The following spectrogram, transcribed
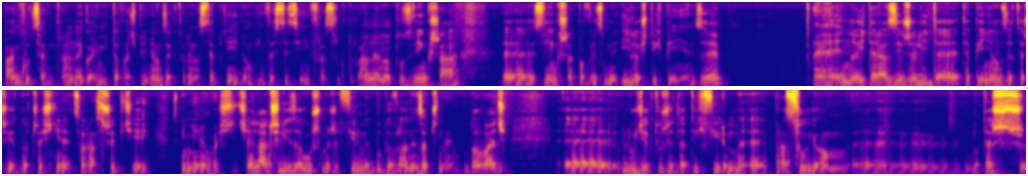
banku centralnego emitować pieniądze, które następnie idą w inwestycje infrastrukturalne, no to zwiększa, e, zwiększa powiedzmy ilość tych pieniędzy. E, No i teraz, jeżeli te, te pieniądze też jednocześnie coraz szybciej zmieniają właściciela, czyli załóżmy, że firmy budowlane zaczynają budować, e, ludzie, którzy dla tych firm e, pracują, no też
